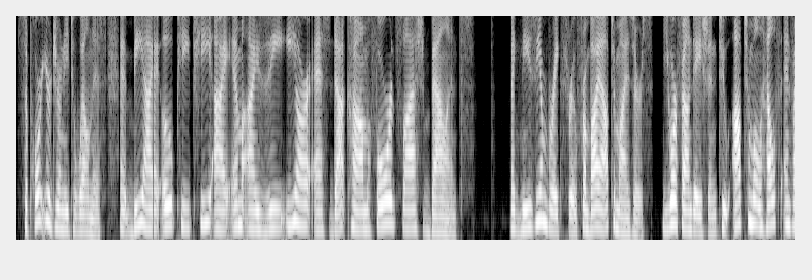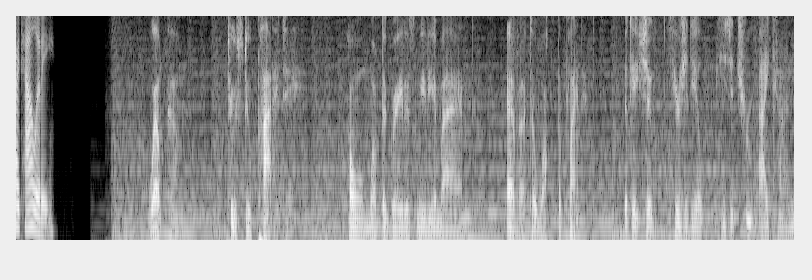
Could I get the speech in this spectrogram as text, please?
Support your journey to wellness at B-I-O-P-T-I-M-I-Z-E-R-S dot com forward slash balance. Magnesium Breakthrough from Bioptimizers, your foundation to optimal health and vitality. Welcome to Stupidity, home of the greatest media mind ever to walk the planet. Okay, so here's the deal. He's a true icon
